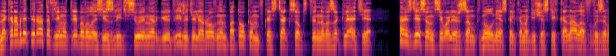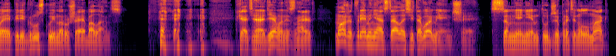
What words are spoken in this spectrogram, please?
На корабле пиратов ему требовалось излить всю энергию движителя ровным потоком в костяк собственного заклятия, а здесь он всего лишь замкнул несколько магических каналов, вызывая перегрузку и нарушая баланс. Хотя демоны знают, может, времени осталось и того меньше. С сомнением тут же протянул маг,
